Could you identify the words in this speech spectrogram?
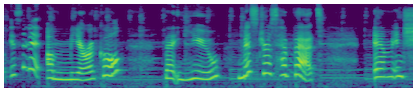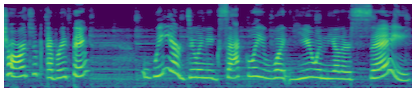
Isn't it a miracle that you, Mistress Hevette, am in charge of everything? We are doing exactly what you and the others say.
